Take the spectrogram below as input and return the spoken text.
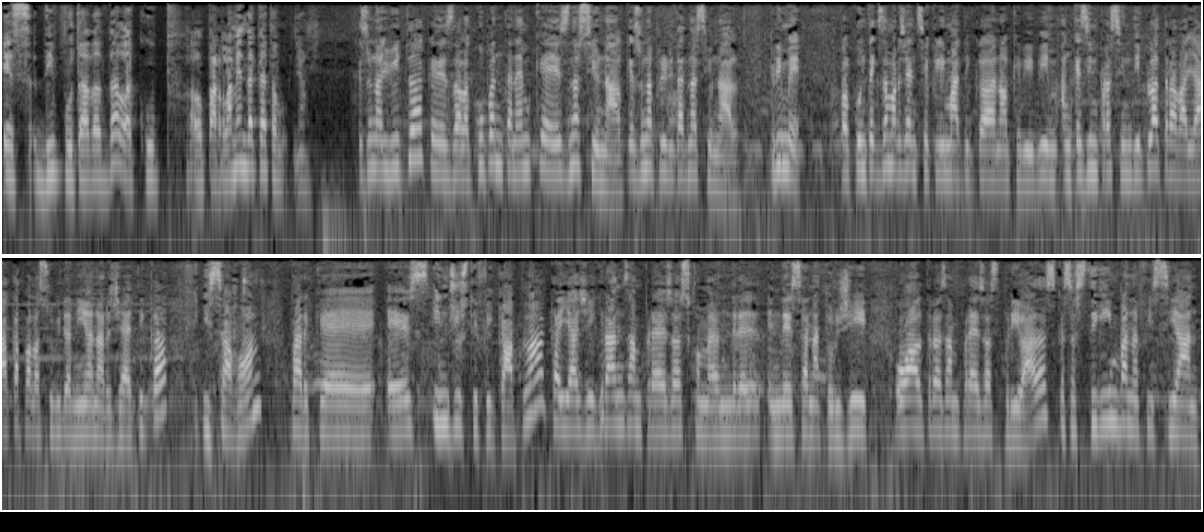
és diputada de la CUP al Parlament de Catalunya. És una lluita que des de la CUP entenem que és nacional, que és una prioritat nacional. Primer, pel context d'emergència climàtica en el que vivim, en què és imprescindible treballar cap a la sobirania energètica, i segon, perquè és injustificable que hi hagi grans empreses com Endesa, Naturgy o altres empreses privades que s'estiguin beneficiant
